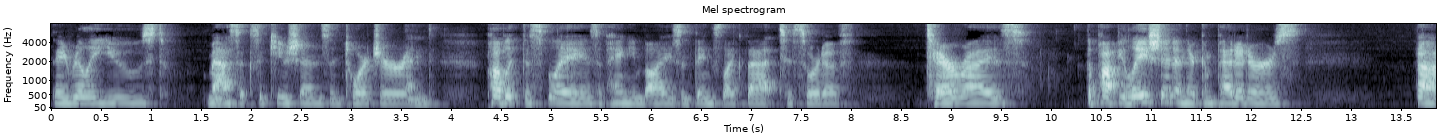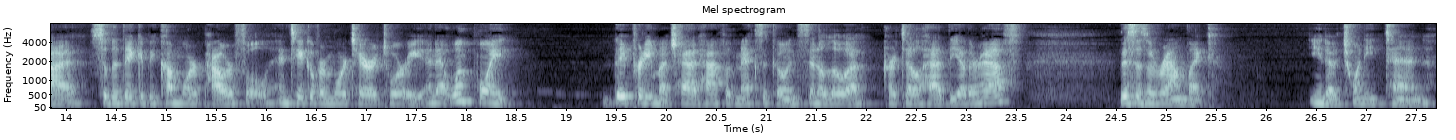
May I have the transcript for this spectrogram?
they really used mass executions and torture and public displays of hanging bodies and things like that to sort of terrorize the population and their competitors uh, so that they could become more powerful and take over more territory. And at one point, they pretty much had half of Mexico, and Sinaloa cartel had the other half. This is around like, you know, 2010,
